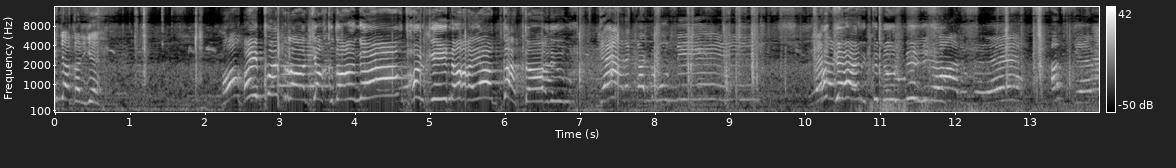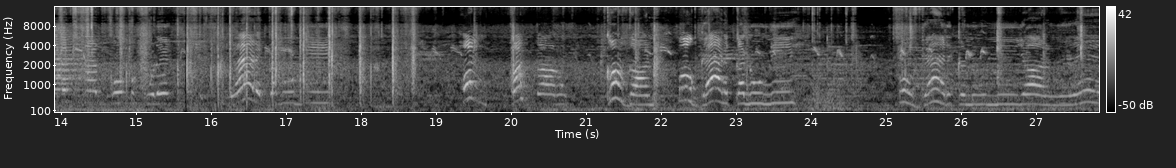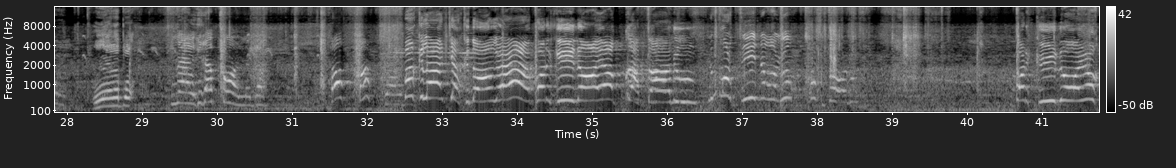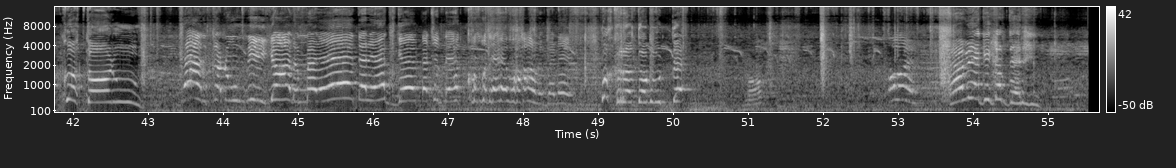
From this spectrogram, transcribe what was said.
भी क्या करिए आई पतला ਚੱਕ ਦਾਂਗੇ ਫੜਕੀ ਨਾ ਆਇਆ ਕਾਤਾਰੂ गैर कानूनी ਗੈਰ ਕਾਨੂੰਨੀ यार मेरे अगे बच्चे को पकड़े गैर कानूनी हम कातारू कागान ओ गैर कानूनी ओ गैर कानूनी यार मेरे ਓਏ ਇਹਦਾ Nägra pallega. Hopp, hopp. Bakla çakdağa, parkina ayak kataru. Parkina ayak kataru. Parkina ayak kataru. Her kanuni yar mere, tere agge bech dekho mere vaal mere. Bakra da bunte. माँ और हमें हकीकत दे रही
